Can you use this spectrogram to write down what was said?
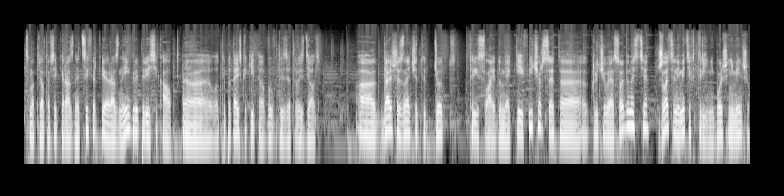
смотрел там всякие разные циферки, разные игры пересекал, э, вот, и пытаясь какие-то выводы из этого сделать. А дальше, значит, идет три слайда у меня. Key Features — это ключевые особенности. Желательно иметь их три, не больше, не меньше,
